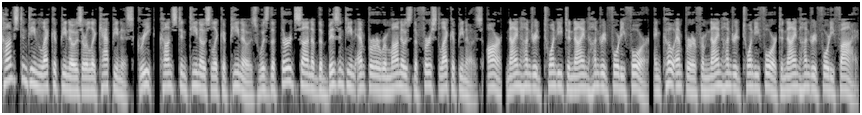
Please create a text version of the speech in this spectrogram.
Constantine Lekapenos or Lekapinos Greek, Konstantinos Lekapenos was the third son of the Byzantine Emperor Romanos I Lekapenos r. 920–944, and co-emperor from 924 to 945.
